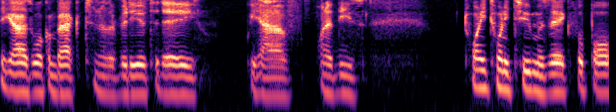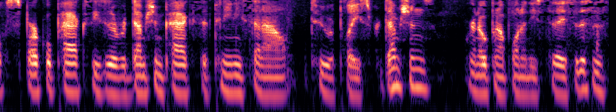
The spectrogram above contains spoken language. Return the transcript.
Hey guys, welcome back to another video. Today we have one of these 2022 Mosaic Football Sparkle Packs. These are the redemption packs that Panini sent out to replace redemptions. We're going to open up one of these today. So this is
